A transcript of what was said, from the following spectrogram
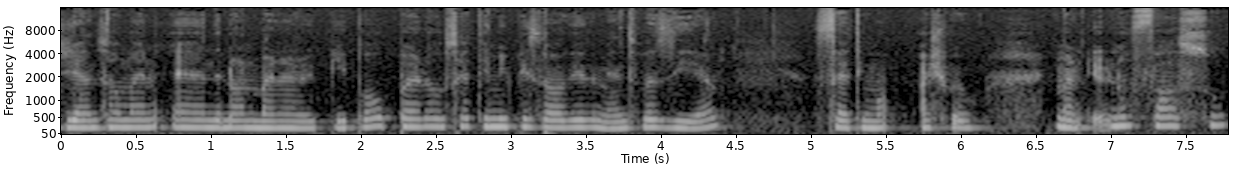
gentlemen and non-binary people para o sétimo episódio de Mente Vazia. Sétimo, acho eu. Mano, eu não faço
